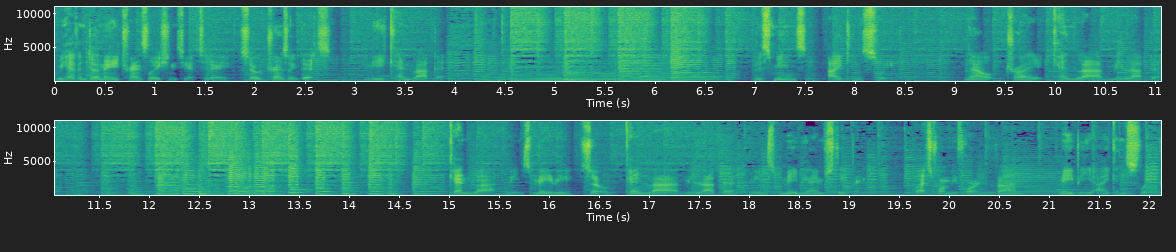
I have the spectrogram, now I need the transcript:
we haven't done any translations yet today, so translate this. Mi ken lape. This means I can sleep. Now try ken la mi lape. Ken la means maybe, so ken la mi lape means maybe I'm sleeping. Last one before on, maybe I can sleep.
